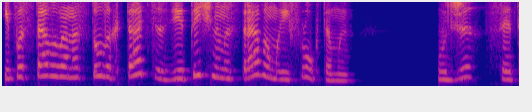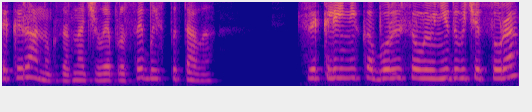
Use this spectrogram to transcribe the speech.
і поставила на столик тацю з дієтичними стравами і фруктами. Отже, все таки ранок, зазначила я про себе і спитала. Це клініка Бориса Леонідовича Цура?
